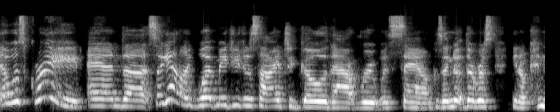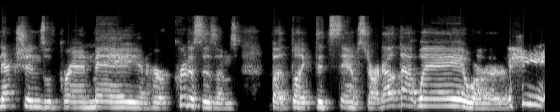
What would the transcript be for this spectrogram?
it was great. And uh, so yeah, like what made you decide to go that route with Sam? Because I know there was, you know, connections with Gran Mae and her criticisms, but like did Sam start out that way or she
